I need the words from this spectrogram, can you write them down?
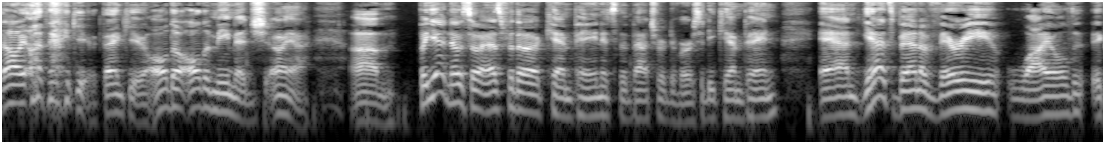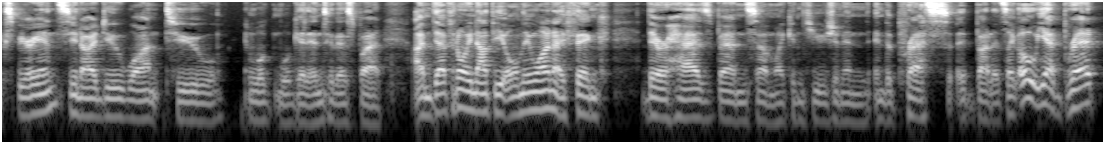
Oh, thank you, thank you. All the all the memeage. Oh yeah. Um, but yeah, no. So as for the campaign, it's the Bachelor Diversity campaign, and yeah, it's been a very wild experience. You know, I do want to, and we'll we'll get into this, but I'm definitely not the only one. I think there has been some like confusion in in the press about it. It's like, oh yeah, Brett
